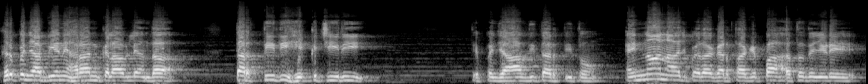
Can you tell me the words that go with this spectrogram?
ਫਿਰ ਪੰਜਾਬੀਆਂ ਨੇ ਹਰਾ ਇਨਕਲਾਬ ਲਿਆਂਦਾ, ਧਰਤੀ ਦੀ ਹਿੱਕ ਚੀਰੀ ਤੇ ਪੰਜਾਬ ਦੀ ਧਰਤੀ ਤੋਂ ਇੰਨਾ ਅਨਾਜ ਪੈਦਾ ਕਰਤਾ ਕਿ ਭਾਰਤ ਦੇ ਜਿਹੜੇ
